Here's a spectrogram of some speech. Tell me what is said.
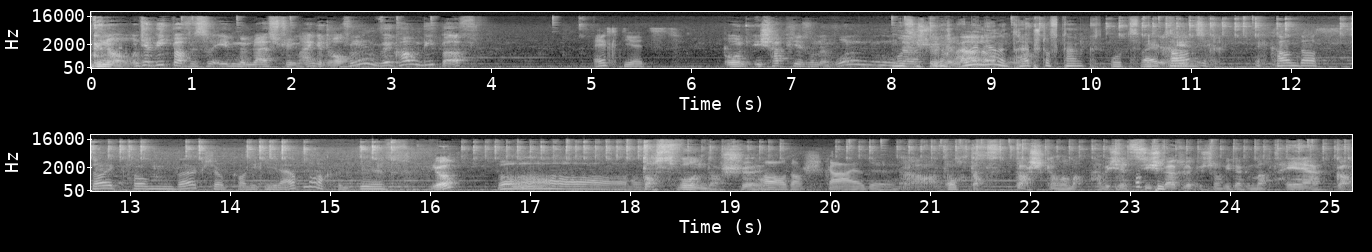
Genau. Und der Beatbuff ist soeben im Livestream eingetroffen. Willkommen, Beatbuff. Echt jetzt? Und ich habe hier so eine Muss ich die wunderschöne noch alle lernen? Treibstofftank, O2 Ich, Tank, ich kann das Zeug vom Workshop kann ich hier auch machen. Ja, Oh, das ist wunderschön. oh das ist geil, du. Ja, doch, das, das kann man machen. Habe ich jetzt die Schwerblöcke schon wieder gemacht? Herrgott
